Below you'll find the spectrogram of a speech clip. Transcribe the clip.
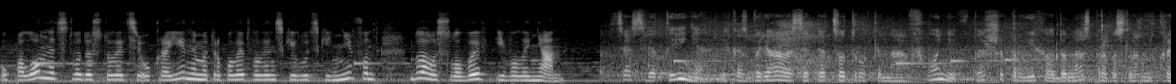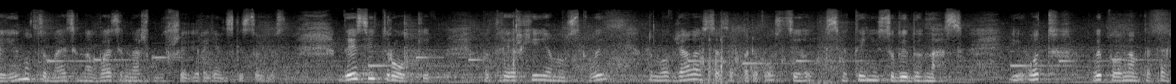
у паломництво до столиці України митрополит Волинський Луцький Ніфонд благословив і волинян. Ця святиня, яка зберігалася 500 років на Афоні, вперше приїхала до нас в православну країну. Це мається на увазі наш бувший Радянський Союз. 10 років патріархія Москви домовлялася за перевоз цієї святині сюди до нас. І от випала нам така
